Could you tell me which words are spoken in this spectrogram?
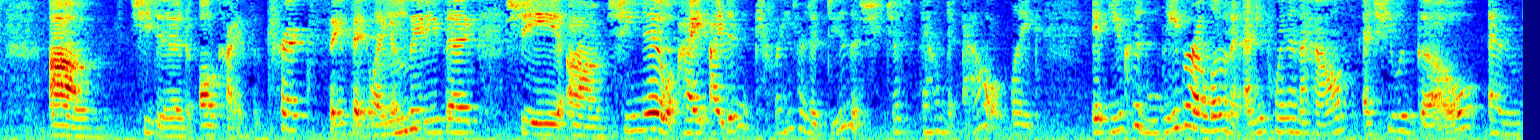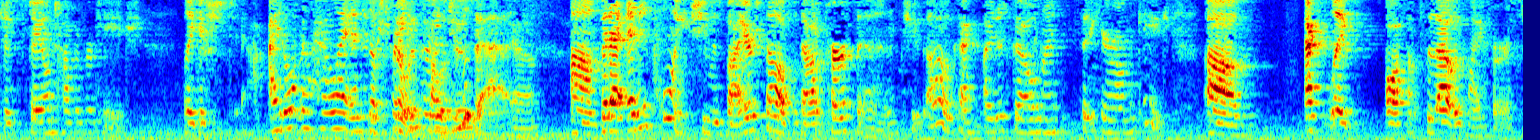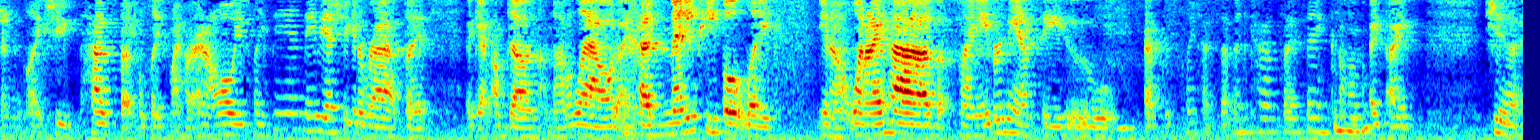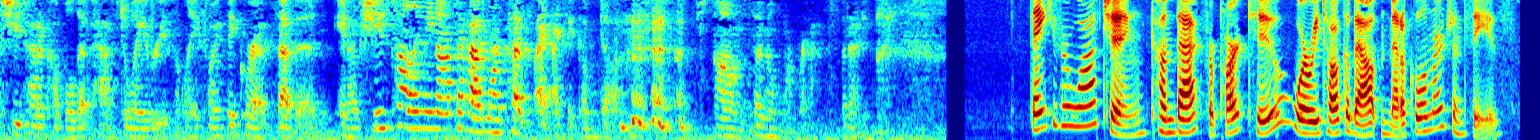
Um, she did all kinds of tricks, same thing like as Mhm. Lady Pig. She, um, she knew. I, I didn't train her to do this. She just found out. Like, it, you could leave her alone at any point in the house, and she would go and just stay on top of her cage. Like, if she, I don't know how I ended up They're so training her to do that. Yeah. Um, but at any point, she was by herself without a person. She, oh, okay, I just go and I sit here on the cage. Um, act like awesome. So that was my first, and like she has a special place in my heart. And I'm always like, man, maybe I should get a rat, but again, I'm done. I'm not allowed. I've had many people like, you know, when I have my neighbor Nancy, who at this point has seven cats, I think. Um, I, I she she's had a couple that passed away recently, so I think we're at seven. You know, if she's telling me not to have more pets, I, I think I'm done. um, so no more rats. But anyway, Thank you for watching. Come back for part two, where we talk about medical emergencies.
